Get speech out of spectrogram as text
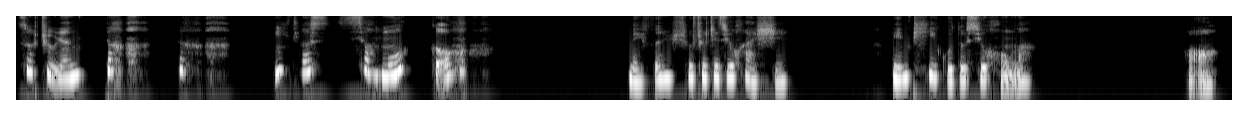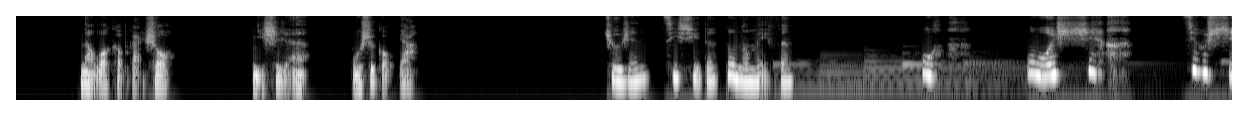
做主人的。一条小母狗。美芬说出这句话时，连屁股都羞红了。哦，那我可不敢收。你是人，不是狗呀。主人继续的逗弄美芬。我，我是，就是，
